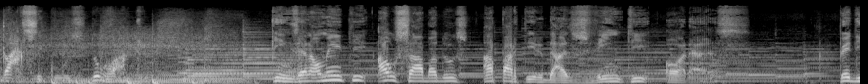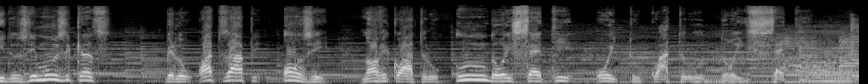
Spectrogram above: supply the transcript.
Clássicos do rock. Quinzenalmente, aos sábados, a partir das 20 horas. Pedidos de músicas pelo WhatsApp 11 94 127 8427.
